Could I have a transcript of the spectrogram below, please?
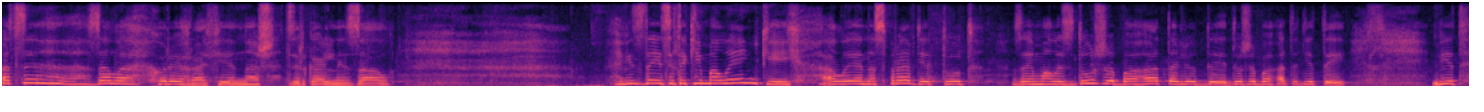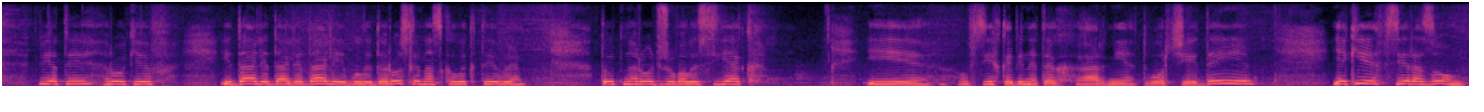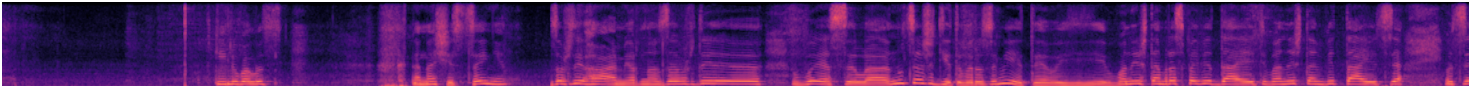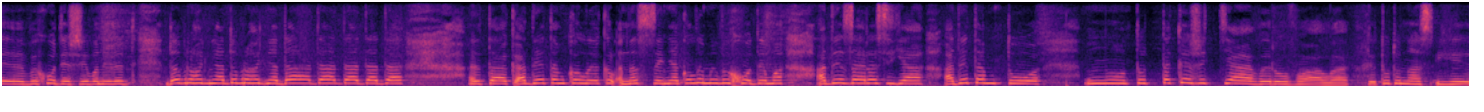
А це е, зала хореографії, наш дзеркальний зал. Він здається такий маленький, але насправді тут займалось дуже багато людей, дуже багато дітей. Від п'яти років і далі, далі, далі були дорослі у нас колективи. Тут народжувались як і у всіх кабінетах гарні творчі ідеї, які всі разом втілювались на нашій сцені. Завжди гамірно, завжди весело. Ну це ж діти, ви розумієте? І вони ж там розповідають, вони ж там вітаються. Оце виходиш і вони говорять, доброго дня, доброго дня, да, да, да, да, да. Так, а де там коли на сцені, а коли ми виходимо, а де зараз я, а де там то? Ну тут таке життя вирувало. Тут у нас і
